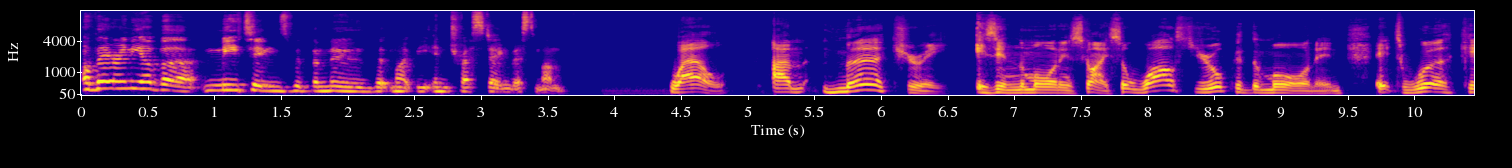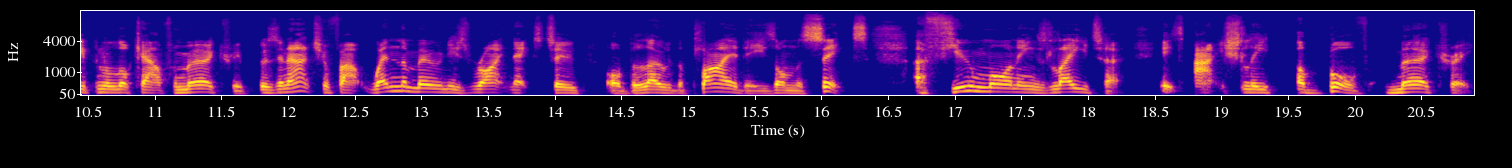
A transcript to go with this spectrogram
are there any other meetings with the moon that might be interesting this month? Well, um, Mercury is in the morning sky. So whilst you're up in the morning, it's worth keeping a lookout for Mercury because in actual fact, when the moon is right next to or below the Pleiades on the 6th, a few mornings later, it's actually above Mercury.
